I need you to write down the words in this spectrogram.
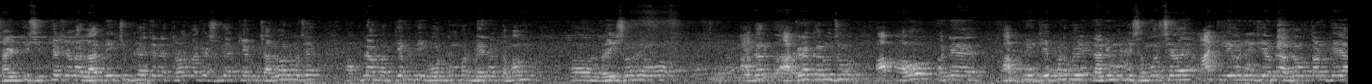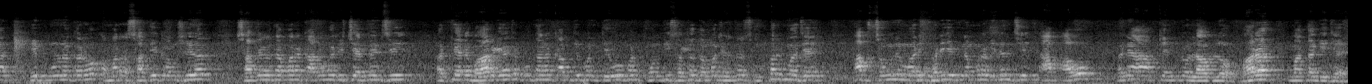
સાઠથી સિત્તેર જણા લાભ લઈ ચૂક્યા છે અને ત્રણ વાગ્યા સુધી આ કેમ્પ ચાલવાનો છે. આપના માધ્યમથી વોર્ડ નંબર બેના તમામ રહીશોને હું આદર આગ્રહ કરું છું, આપ આવો અને આપની જે પણ કોઈ નાની મોટી સમસ્યા હોય આ લેવલની જે અમે અગાઉ ત્રણ ગયા એ પૂર્ણ કરો. અમારા સાથી કાઉન્સિલર સાથે સાથે અમારા કારોબારી ચેરમેન અત્યારે બહાર ગયા છે. પોતાના કામથી પણ તેઓ પણ ફોનથી સતત અમારી સાથે સંપર્કમાં છે. આપ સૌને મારી ફરી એક નમ્ર વિનંતી છે. આપ આવો અને આ કેમ્પનો લાભ લો. ભારત માતા કી જય.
